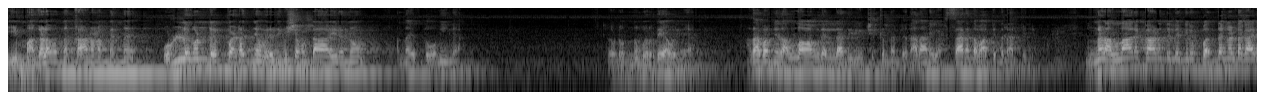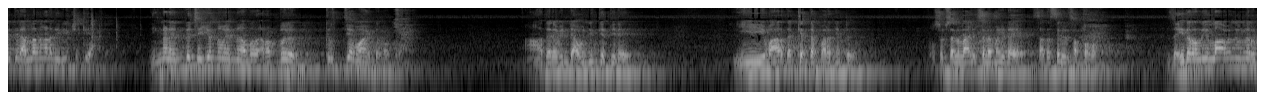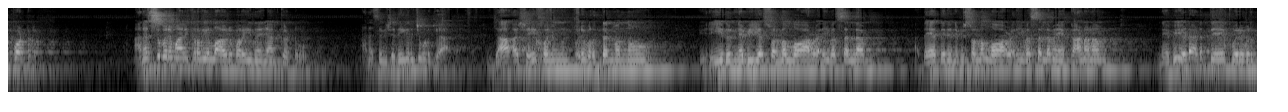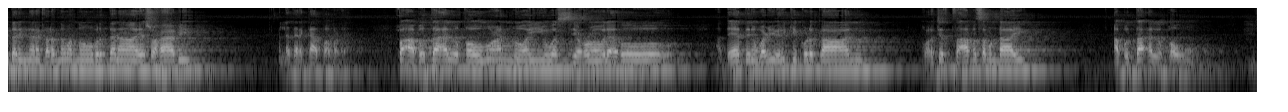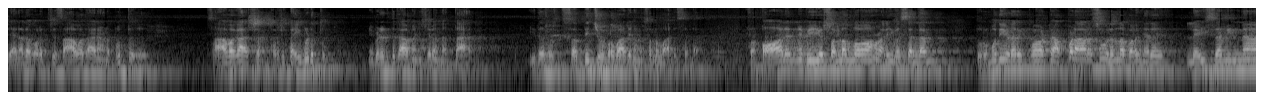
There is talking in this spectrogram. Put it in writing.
ഈ മകളെ ഒന്ന് കാണണമെന്ന് ഉള്ളുകൊണ്ട് പടഞ്ഞ ഒരു നിമിഷമുണ്ടായിരുന്നു അന്ന് തോന്നിയില്ല. അതുകൊണ്ട് ഒന്നും വെറുതെ ആവില്ല. അതാ പറഞ്ഞത് അള്ളാഹു ഇതെല്ലാം നിരീക്ഷിക്കുന്നുണ്ട്. അതാണ് ഈ അഹ്സാൻ എന്ന വാക്കിന്റെ താല്പര്യം. നിങ്ങൾ അള്ളാനെ കാണുന്നില്ലെങ്കിലും ബന്ധങ്ങളുടെ കാര്യത്തിൽ അല്ല നിങ്ങളെ നിരീക്ഷിക്കുക. നിങ്ങൾ എന്ത് ചെയ്യുന്നു എന്ന് റബ്ബ് കൃത്യമായിട്ട് നോക്കുക. ആദരവിന്റെ ഔന്നിത്യത്തിൽ ഈ വാർദ്ധക്യത്തെ പറഞ്ഞിട്ട് റസൂൽ സല്ലല്ലാഹു അലൈഹി ഒരു സദസ്സിലൊരു സംഭവം. സെയ്ദ് റളിയല്ലാഹുവിൽ നിന്ന് റിപ്പോർട്ട് അനസ് മാലിക് റളിയല്ലാഹു പറയുന്നത് ഞാൻ കേട്ടു. അനസ് വിശദീകരിച്ചു കൊടുക്കുക. ഒരു വൃദ്ധൻ വന്നു. യുരീദു നബിയ സല്ലല്ലാഹു അലൈഹി വസല്ലം. അദ്ദേഹത്തിന് നബി സല്ലല്ലാഹു അലൈഹി വസല്ലമയെ കാണണം. നബിയുടെ അടുത്തേക്ക് ഒരു വൃദ്ധൻ ഇങ്ങനെ കടന്നു വന്നു. വൃദ്ധനായ സ്വഹാബി നല്ല തിരക്കാപ്പ അവിടെ. അദ്ദേഹത്തിന് വഴിയൊരുക്കി കൊടുക്കാൻ കുറച്ച് താമസമുണ്ടായി. അബുത്ത അൽ കൗം ജനത കുറച്ച് സാവധാനാണ് ബുദ്ധ് സാവകാശം കുറച്ച് ടൈം എടുത്തു ഇവിടെ അടുത്ത് ആ മനുഷ്യനൊന്ന് എത്താൻ ഇത് ശ്രദ്ധിച്ചു പ്രവാചകൻ സല്ലല്ലാഹു അലൈഹി വസല്ലം فقال النبي صلى الله عليه وسلم തുർമുദിയുടെ റിപ്പോർട്ട് അപ്പോഴാ റസൂലല്ല പറഞ്ഞത് ലൈസ മിന്നാ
